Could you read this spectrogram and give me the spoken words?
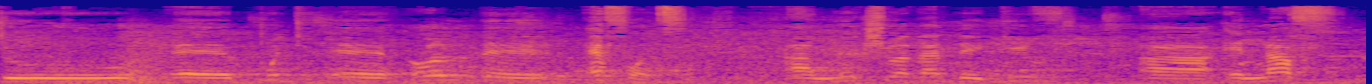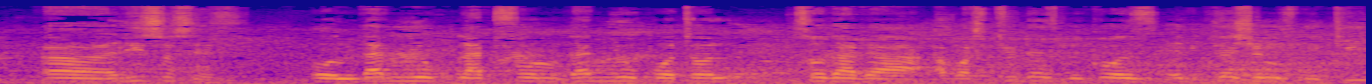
to uh, put uh, all the efforts and make sure that they give uh, enough uh, resources on that new platform, that new portal, so that uh, our students, because education is the key,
